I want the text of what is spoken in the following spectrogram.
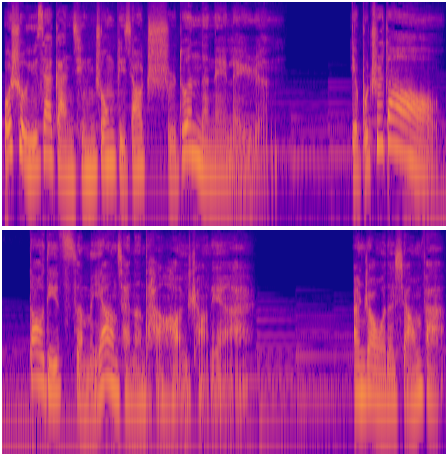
我属于在感情中比较迟钝的那类人，也不知道到底怎么样才能谈好一场恋爱。按照我的想法，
